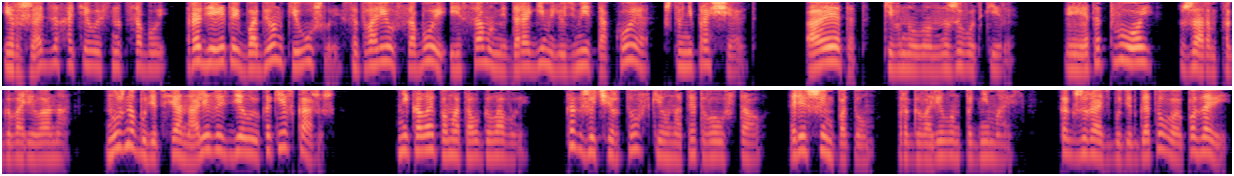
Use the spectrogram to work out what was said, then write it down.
И ржать захотелось над собой. Ради этой бабёнки ушлой сотворил с собой и самыми дорогими людьми такое, что не прощают. «А этот?» — кивнул он на живот Киры. «И этот твой», — жаром проговорила она. «Нужно будет все анализы сделаю, какие скажешь». Николай помотал головой. Как же чертовски он от этого устал. «Решим потом», — проговорил он, поднимаясь. «Как жрать будет готово, позови».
